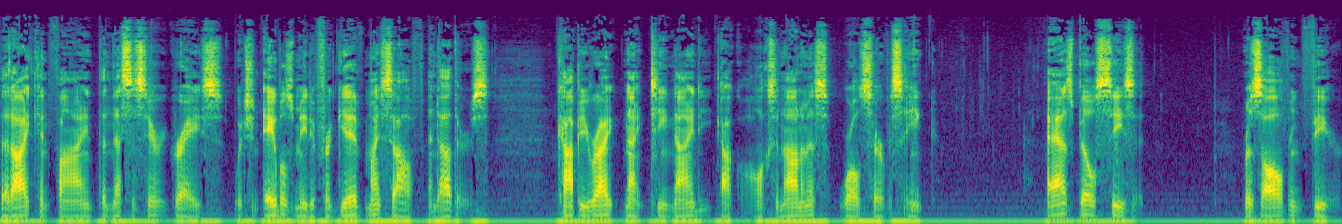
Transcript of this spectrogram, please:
that I can find the necessary grace which enables me to forgive myself and others. Copyright 1990 Alcoholics Anonymous World Service Inc. As Bill sees it, resolving fear.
